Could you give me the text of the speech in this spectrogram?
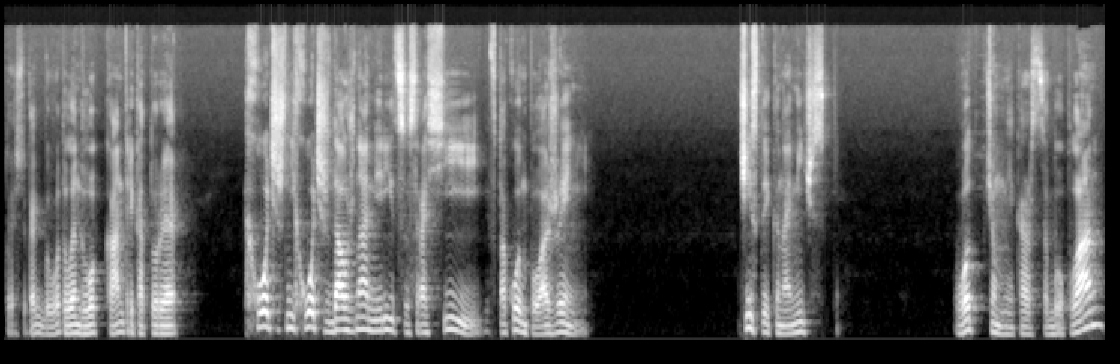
То есть, как бы, вот landlocked country, которая, хочешь, не хочешь, должна мириться с Россией в таком положении. Чисто экономически. Вот в чем, мне кажется, был план,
